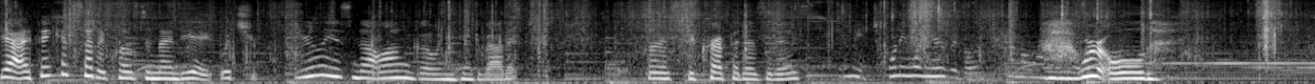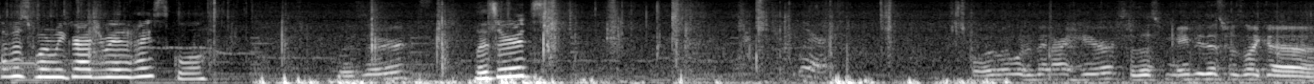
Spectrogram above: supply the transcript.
Yeah, I think it said it closed in 98, which really isn't that long ago when you think about it. For as decrepit as it is. I mean, 21 years ago. It's kinda. We're old. That was when we graduated high school. Lizard. Lizards? Where? Toilet would have been right here. So this maybe this was like a,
